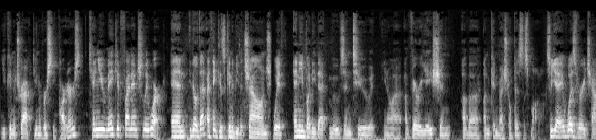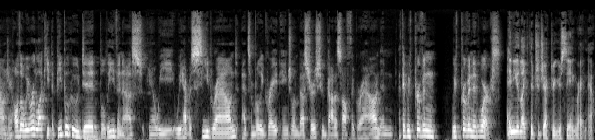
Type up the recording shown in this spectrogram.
you can attract university partners. Can you make it financially work? And you know that I think is going to be the challenge with anybody that moves into you know a, a variation of a unconventional business model. So yeah, it was very challenging. Although we were lucky, the people who did believe in us, you know, we we have a seed round, had some really great angel investors who got us off the ground, and I think we've proven we've proven it works. And you like the trajectory you're seeing right now.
